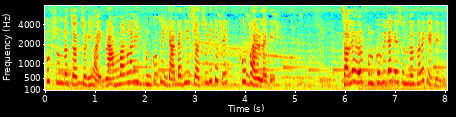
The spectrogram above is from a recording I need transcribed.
খুব সুন্দর চচ্চড়ি হয়। গ্রাম বাংলার এই ফুলকপির ডাটা দিয়ে চচ্চড়ি খেতে খুব ভালো লাগে। চলো এবার ফুলকপিটাকে সুন্দর করে কেটে নিই।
